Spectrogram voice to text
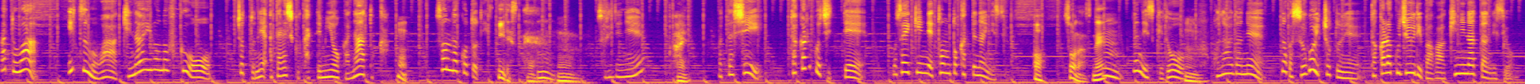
あとはいつもは着ない色の服をちょっとね新しく買ってみようかなとか、うん。そんなことです。いいですね。うん。うん。それでねはい。私宝くじってもう最近ねトンと買ってないんですよ、あそうなんですね。うん、なんですけど、うん。この間ねなんかすごいちょっとね宝くじ売り場が気になったんですよ。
